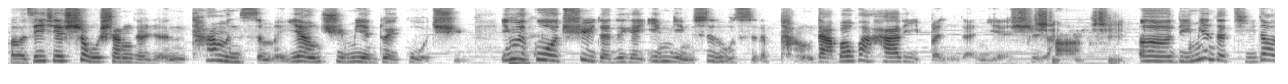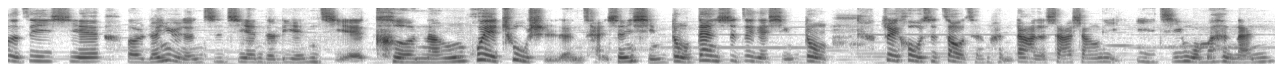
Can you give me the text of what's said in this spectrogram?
呃，这些受伤的人，他们怎么样去面对过去？因为过去的这个阴影是如此的庞大，包括哈利本人也是啊，是，是呃，里面的提到的这一些呃人与人之间的连结，可能会促使人产生行动，但是这个行动最后是造成很大的杀伤力，以及我们很难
